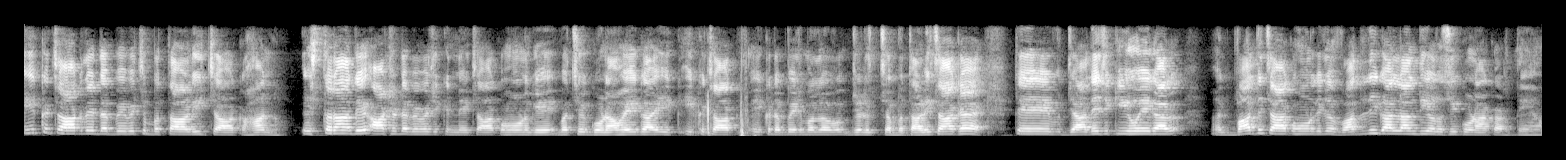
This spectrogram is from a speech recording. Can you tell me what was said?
ਇੱਕ ਚਾਕ ਦੇ ਡੱਬੇ ਵਿੱਚ 42 ਚਾਕ ਹਨ। ਇਸ ਤਰ੍ਹਾਂ ਦੇ 8 ਡੱਬੇ ਵਿੱਚ ਕਿੰਨੇ ਚਾਕ ਹੋਣਗੇ? ਬੱਚੇ, ਗੁਣਾ ਹੋਏਗਾ ਇੱਕ ਇੱਕ ਚਾਕ, ਇੱਕ ਡੱਬੇ 'ਚ ਮਤਲਬ ਜਿਹੜੇ ਚ 42 ਚਾਕ ਹੈ ਤੇ ਜਿਆਦੇ 'ਚ ਕੀ ਹੋਏਗਾ? ਵੱਧ ਚਾਕ ਹੋਣਗੇ, ਜਦੋਂ ਵੱਧ ਦੀ ਗੱਲ ਆਂਦੀ ਹੈ ਉਦੋਂ ਅਸੀਂ ਗੁਣਾ ਕਰਦੇ ਹਾਂ।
